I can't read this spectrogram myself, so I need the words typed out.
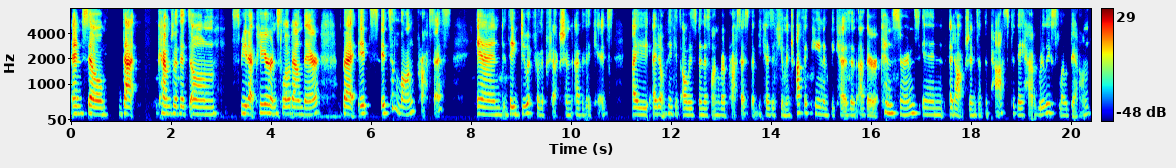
And so that comes with its own speed up here and slow down there, but it's it's a long process and they do it for the protection of the kids. I, I don't think it's always been this long of a process, but because of human trafficking and because of other concerns in adoptions of the past, they have really slowed down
